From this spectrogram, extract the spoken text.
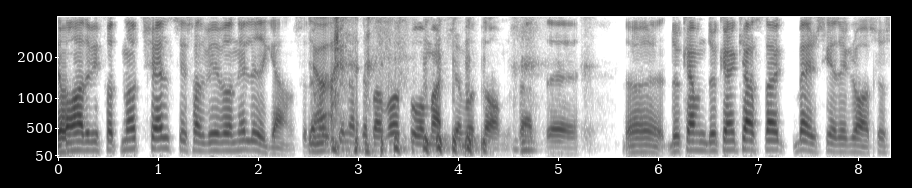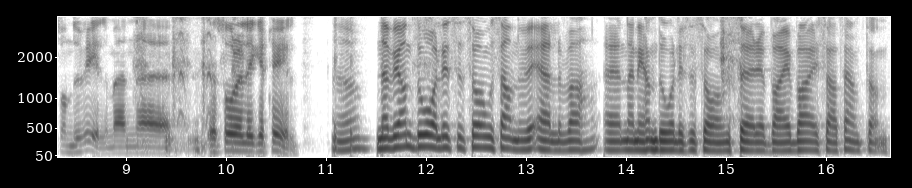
Ja, hade vi fått mött Chelsea så hade vi vunnit ligan. Så det ja. var synd att det bara var två matcher mot dem. Så att, eh, du, kan, du kan kasta bergskedjeglas som du vill, men eh, det är så det ligger till. Ja. När vi har en dålig säsong så hamnar vi 11. Eh, när ni har en dålig säsong så är det bye bye Southampton.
